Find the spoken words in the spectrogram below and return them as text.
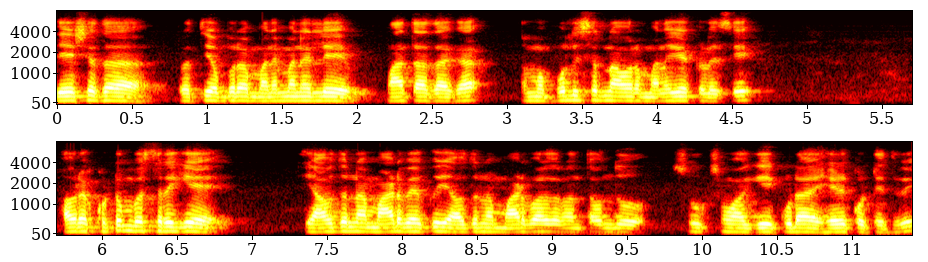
ದೇಶದ ಪ್ರತಿಯೊಬ್ಬರ ಮನೆ ಮನೆಯಲ್ಲಿ ಮಾತಾದಾಗ ನಮ್ಮ ಪೊಲೀಸರನ್ನ ಅವರ ಮನೆಗೆ ಕಳಿಸಿ, ಅವರ ಕುಟುಂಬಸ್ಥರಿಗೆ ಯಾವುದನ್ನ ಮಾಡಬೇಕು, ಯಾವುದನ್ನ ಮಾಡಬಾರ್ದು ಅಂತ ಒಂದು ಸೂಕ್ಷ್ಮವಾಗಿ ಕೂಡ ಹೇಳಿಕೊಟ್ಟಿದ್ವಿ.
